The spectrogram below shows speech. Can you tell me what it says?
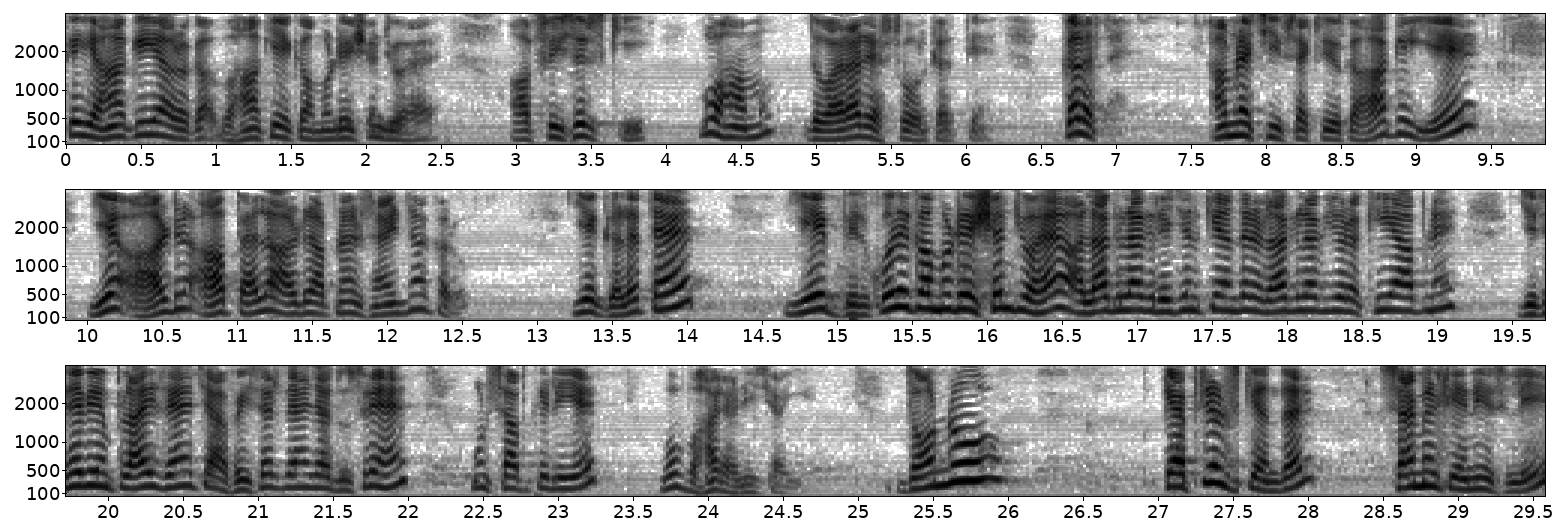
कि यहाँ की और वहाँ की एकोमोडेशन जो है ऑफिसर्स की, वो हम दोबारा रेस्टोर करते हैं। गलत है। हमने चीफ सेक्रेटरी को कहा कि ये ये आर्डर आप पहला आर्डर अपना साइन ना करो। ये गलत है ये बिल्कुल एकोमोडेशन जो है अलग अलग रीजन के अंदर अलग अलग जो रखी है आपने, जितने भी एम्प्लॉयज़ हैं, चाहे ऑफिसर्स हैं, चाहे दूसरे हैं, उन सब के लिए वो वहाँ रहनी चाहिए। दोनों कैपिटल्स के अंदर साइमल्टेनियसली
